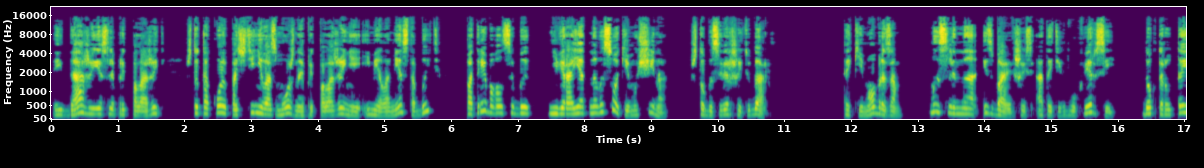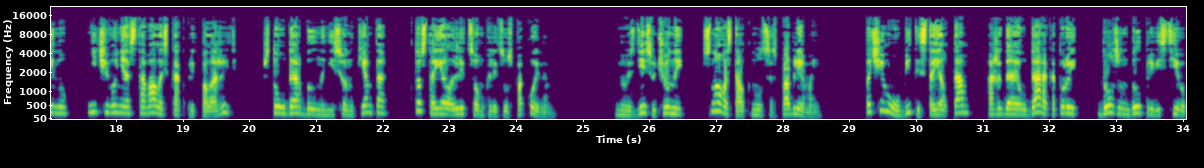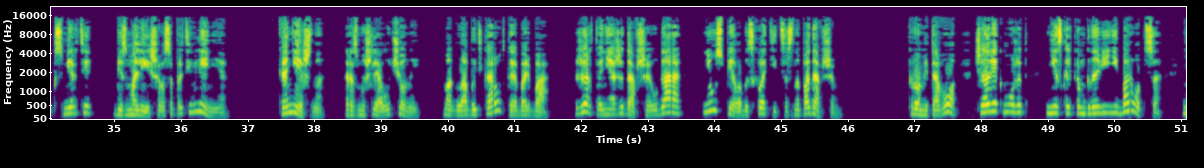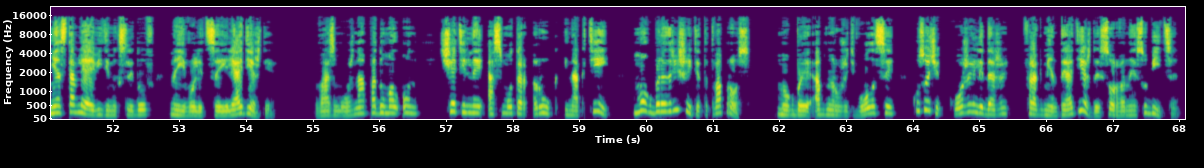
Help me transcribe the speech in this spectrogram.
И даже если предположить, что такое почти невозможное предположение имело место быть, потребовался бы невероятно высокий мужчина, чтобы совершить удар. Таким образом, мысленно избавившись от этих двух версий, доктору Тейну ничего не оставалось, как предположить, что удар был нанесен кем-то, кто стоял лицом к лицу спокойным. Но здесь ученый снова столкнулся с проблемой. Почему убитый стоял там, ожидая удара, который должен был привести его к смерти без малейшего сопротивления? Конечно, размышлял ученый, могла быть короткая борьба, жертва, не ожидавшая удара, не успела бы схватиться с нападавшим. Кроме того, человек может несколько мгновений бороться, не оставляя видимых следов на его лице или одежде. Возможно, подумал он, Тщательный осмотр рук и ногтей мог бы разрешить этот вопрос, мог бы обнаружить волосы, кусочек кожи или даже фрагменты одежды, сорванные с убийцы.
